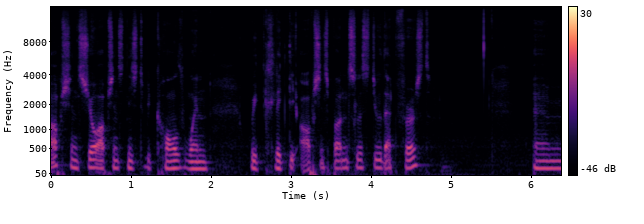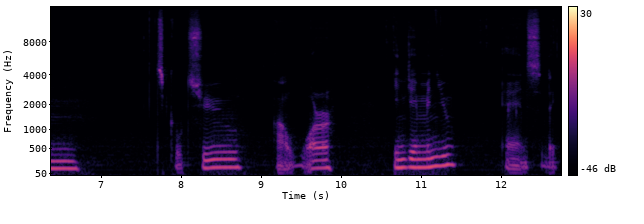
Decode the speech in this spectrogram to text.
options, show options needs to be called when we click the options button. So let's do that first. Um, let's go to our in-game menu and select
